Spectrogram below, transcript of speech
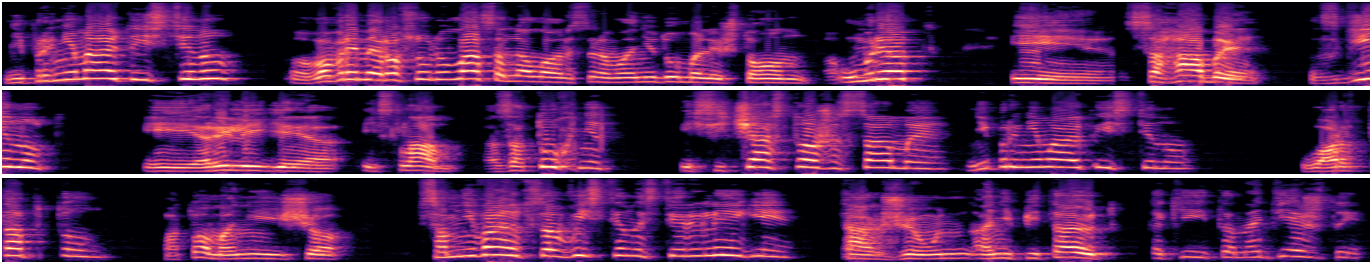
не принимают истину. Во время Расулулла, саллиллаху они думали, что он умрет, и сахабы сгинут, и религия, ислам затухнет. И сейчас то же самое, не принимают истину. Вартаптум, потом они еще сомневаются в истинности религии, также они питают какие-то надежды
